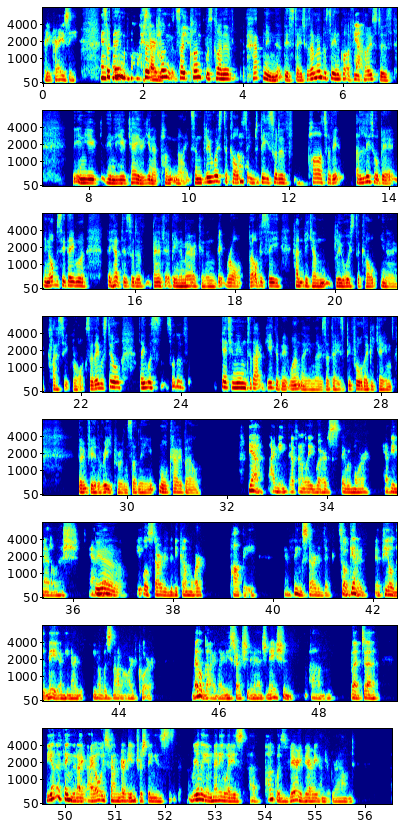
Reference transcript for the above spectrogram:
pretty crazy. And, so then, so started, punk, so punk was kind of happening at this stage because I remember seeing quite a few yeah. posters in U in the UK, you know, punk nights, and Blue Oyster Cult oh. seemed to be sort of part of it a little bit. You know, obviously they were they had the sort of benefit of being American and a bit rock, but obviously hadn't become Blue Oyster Cult, you know, classic rock. So they were still they were sort of getting into that gig a bit, weren't they, in those days before they became don't Fear the Reaper and suddenly more cowbell. Yeah, I mean, definitely, whereas they were more heavy metalish. And uh, yeah. Uh, people started to become more poppy and things started to, so again, it appealed to me. I mean, I, you know, was not a hardcore metal guy by any stretch of the imagination. Um, but uh, the other thing that I, I, always found very interesting is really, in many ways, uh, punk was very, very underground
